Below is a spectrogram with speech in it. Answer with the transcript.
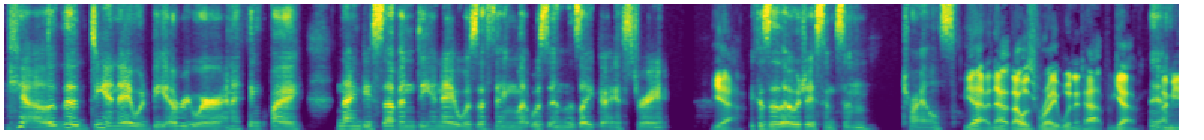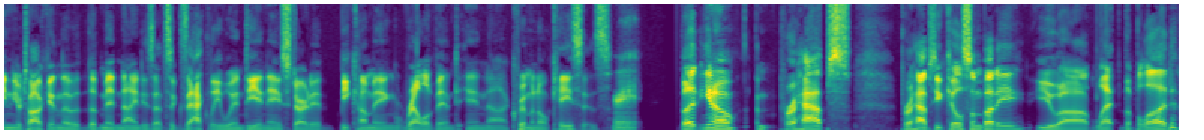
Yeah, the DNA would be everywhere. And I think by 97, DNA was a thing that was in the zeitgeist, right? Yeah. Because of the OJ Simpson trials. Yeah, and that, that was right when it happened. Yeah. Yeah. I mean, you're talking the, the mid 90s. That's exactly when DNA started becoming relevant in uh, criminal cases. Right. But, you know, um, perhaps perhaps you kill somebody, you uh, let the blood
